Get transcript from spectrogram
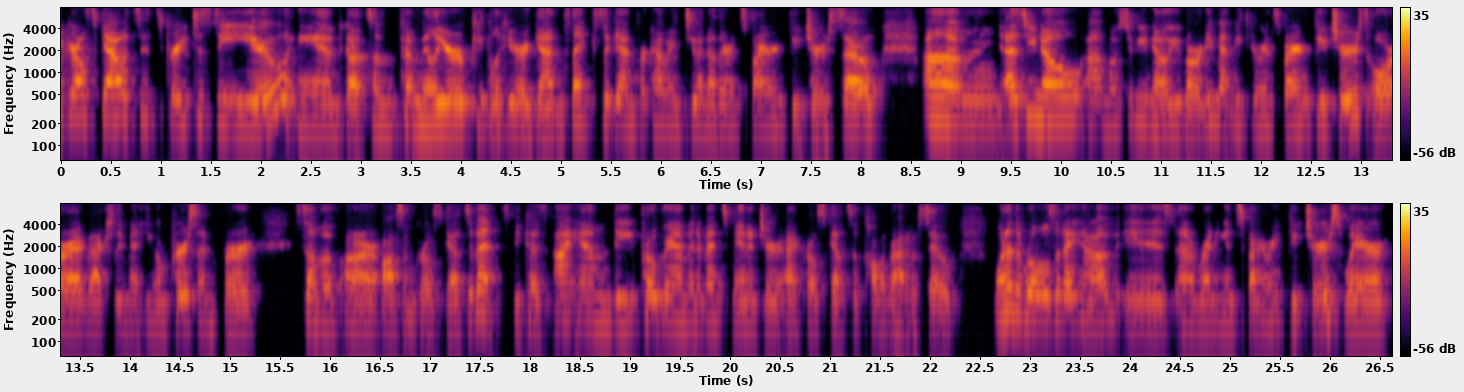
Girl Scouts. It's great to see you and got some familiar people here again. Thanks again for coming to another Inspiring Future. So, um, as you know, uh, most of you know, you've already met me through Inspiring Futures, or I've actually met you in person for some of our awesome Girl Scouts events because I am the program and events manager at Girl Scouts of Colorado. So one of the roles that I have is uh, running Inspiring Futures, where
